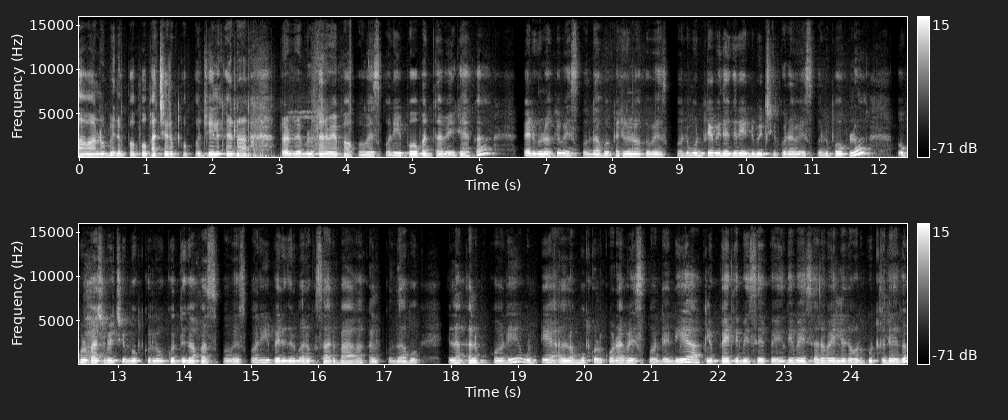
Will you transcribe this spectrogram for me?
ఆవాలు మినపప్పు పచ్చనిపప్పు జీలకర్ర రెండు రెమ్మల కరివేపాకు వేసుకొని ఈ పోపు అంతా వేగాక పెరుగులోకి వేసుకుందాము. పెరుగులోకి వేసుకొని ఉంటే మీ దగ్గర ఎండుమిర్చి కూడా వేసుకొని పోపులో. ఇప్పుడు పచ్చిమిర్చి ముక్కలు కొద్దిగా పసుపు వేసుకొని ఈ పెరుగును మరొకసారి బాగా కలుపుకుందాము. ఇలా కలుపుకొని ఉంటే అల్లం ముక్కలు కూడా వేసుకోండి. ఆ క్లిప్ అయితే మిస్ అయిపోయింది. వేసారో వేయలేదో కూడా గుర్తులేదు.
